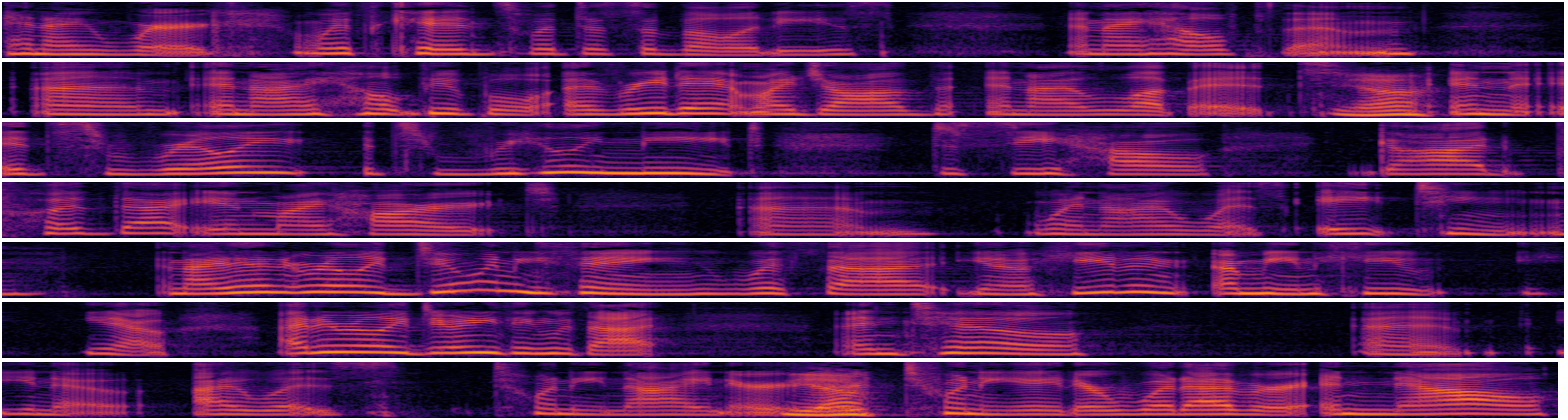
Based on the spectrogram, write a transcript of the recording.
and I work with kids with disabilities, and I help them. Um, and I help people every day at my job, and I love it. Yeah. And it's really, it's really neat to see how God put that in my heart um, when I was 18. And I didn't really do anything with that. You know, he didn't, I mean, he, you know, I didn't really do anything with that until, um, you know, I was 29 or, Yeah. or 28 or whatever. And now,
